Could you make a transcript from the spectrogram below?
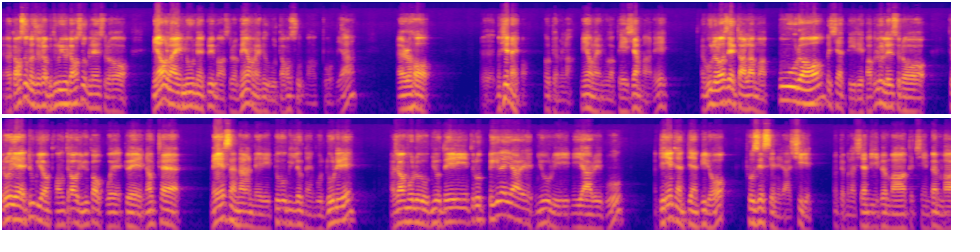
အဲတောင်းဆိုမယ်ဆိုတော့ဘယ်သူတွေကိုတောင်းဆိုမလဲဆိုတော့မြောက်လိုင်းတို့နဲ့တွေ့မှာဆိုတော့မြောက်လိုင်းတို့ကိုတောင်းဆိုမှာပေါ့ဗျာအဲ့တော့အဲမဖြစ်နိုင်ပါဘူး ဟုတ်တယ်မလားမြောက်လိုင်းတို့ကဘယ်ရက်မှာလဲအခုလောလောဆယ်ကာလမှာပူတော့မရက်သေးတယ်ဘာဖြစ်လို့လဲဆိုတော့သူတို့ရဲ့အတူရောင်ထောင်ကျောက်ရွေးကောက်ပွဲအတွက်နောက်ထပ်မဲဆန္ဒနယ်တွေတိုးပြီးလုပ်နိုင်ဖို့လိုနေတယ်ဒါကြောင့်မို့လို့မြို့သိမ်းသူတို့ပေးလိုက်ရတဲ့မြို့တွေနေရာတွေကိုအပြင်းအထန်ပြန်ပြီးတော့ထိုးစစ်ဆင်နေတာရှိတယ်ဟုတ်တယ်မလားရှမ်းပြည်ဘက်မှာကချင်ဘက်မှာ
